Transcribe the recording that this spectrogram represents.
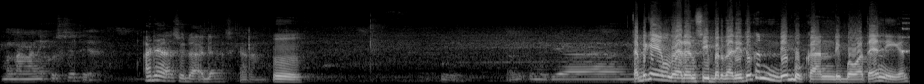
menangani khusus itu ya. ada sudah ada sekarang Hmm. Lalu kemudian Tapi kan yang badan siber tadi itu kan dia bukan di bawah TNI kan?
